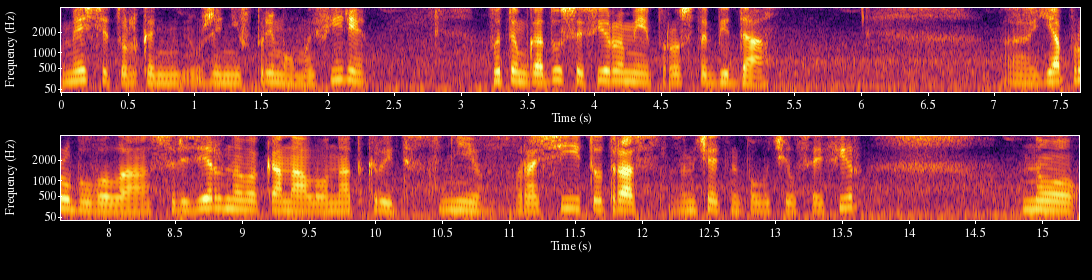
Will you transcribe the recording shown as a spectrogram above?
вместе только уже не в прямом эфире. В этом году с эфирами просто беда. Э, я пробовала с резервного канала, он открыт не в России. Тот раз замечательно получился эфир, но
